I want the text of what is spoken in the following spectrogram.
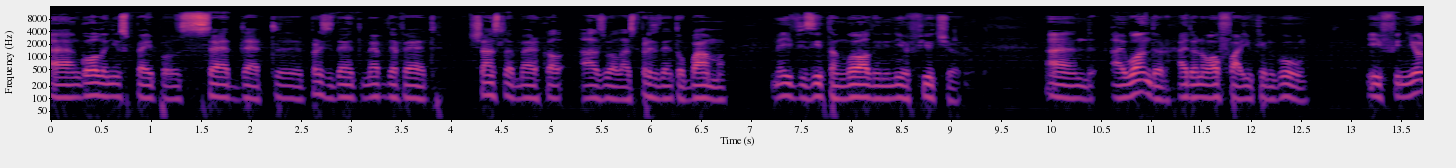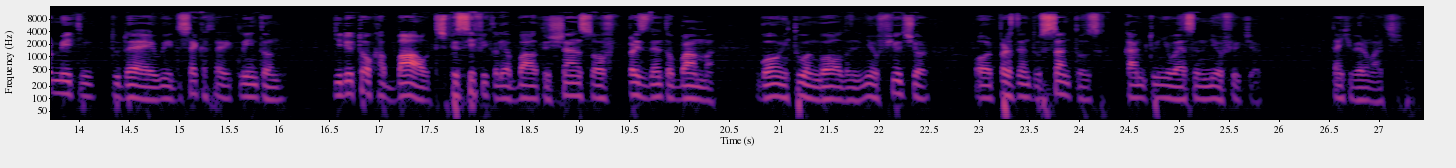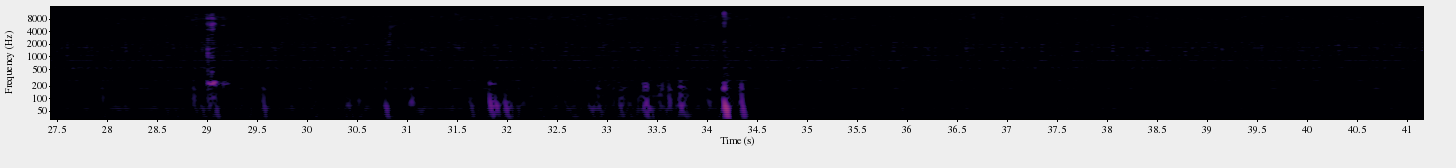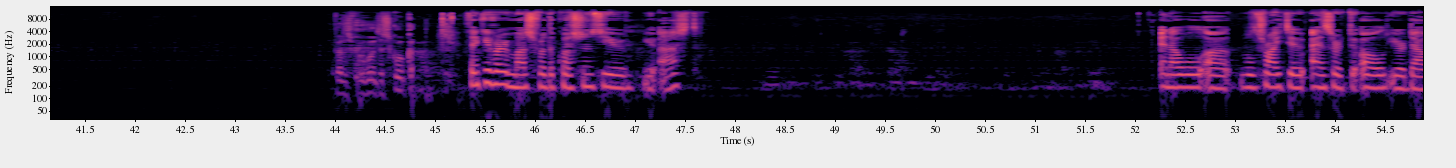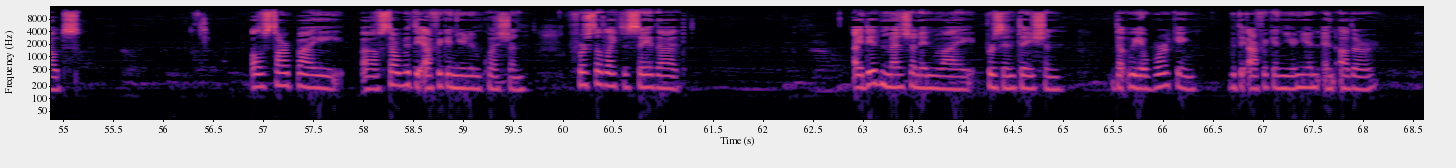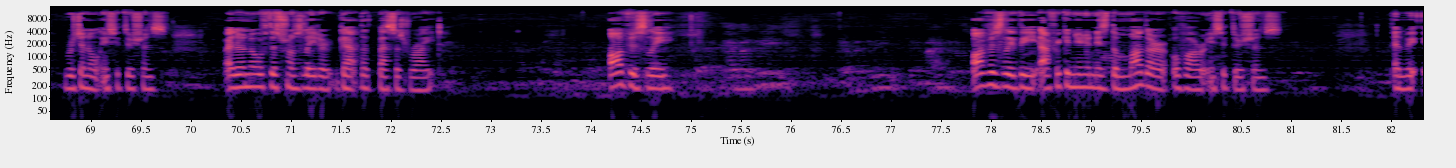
Angola newspapers said that uh, President Medvedev, Chancellor Merkel, as well as President Obama may visit Angola in the near future. And I wonder, I don't know how far you can go, if in your meeting today with Secretary Clinton, did you talk about, specifically about the chance of President Obama going to Angola in the near future or President Dos Santos coming to the U.S. in the near future? Thank you very much. Perguntas colocadas. Thank you very much for the questions you, you asked. And I will uh, will try to answer to all your doubts. I'll start by uh, start with the African Union question. First, I'd like to say that I did mention in my presentation that we are working with the African Union and other regional institutions. I don't know if the translator got that passage right. Obviously, obviously the African Union is the mother of our institutions, and we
